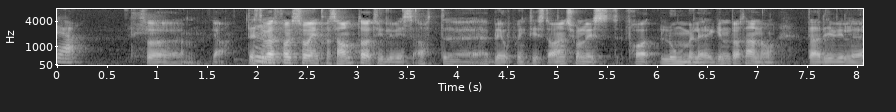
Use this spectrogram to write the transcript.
Ja. Så ja. Dette er faktisk hvert så interessant da, tydeligvis at eh, jeg ble oppringt i stad en journalist fra lommelegen.no, der de ville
